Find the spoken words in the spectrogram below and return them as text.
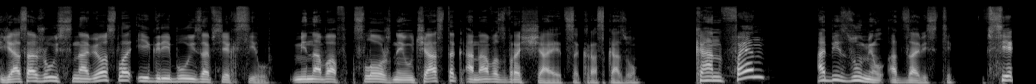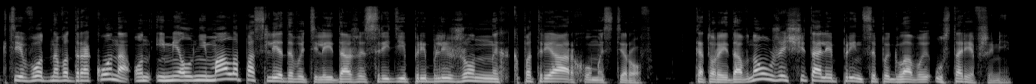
Я сажусь на весла и гребу изо всех сил. Миновав сложный участок, она возвращается к рассказу. Канфен обезумел от зависти. В секте водного дракона он имел немало последователей даже среди приближенных к патриарху мастеров, которые давно уже считали принципы главы устаревшими.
